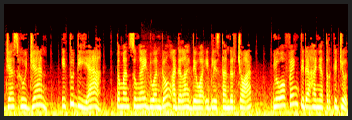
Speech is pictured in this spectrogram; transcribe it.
Jas hujan, itu dia. Teman sungai Duandong adalah dewa iblis Thunder Choat. Luo Feng tidak hanya terkejut,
